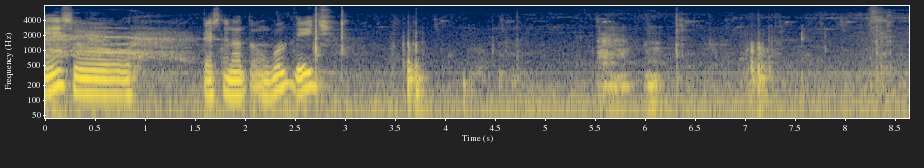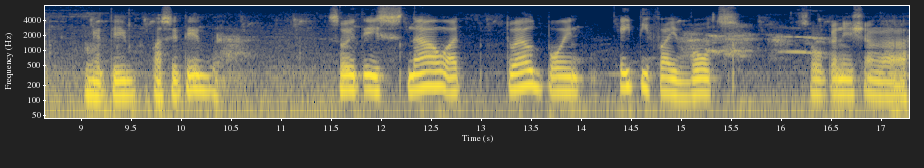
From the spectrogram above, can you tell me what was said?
Okay, so test na nato ang voltage. Negative, positive. So it is now at 12.85 volts. So kani siyang uh,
